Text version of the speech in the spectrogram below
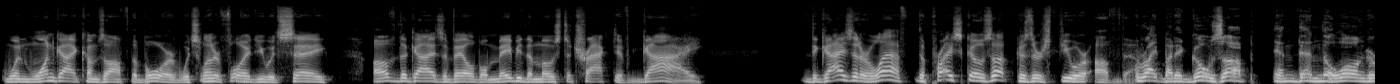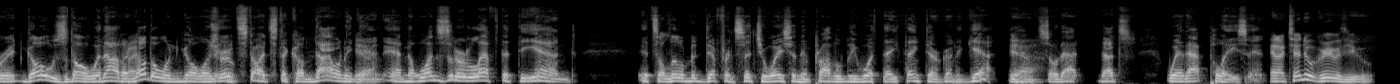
when one guy comes off the board, which Leonard Floyd, you would say, of the guys available, maybe the most attractive guy. The guys that are left, the price goes up because there's fewer of them. Right, but it goes up, and then the longer it goes, though, without Right. another one going, True. it starts to come down again. And the ones that are left at the end, it's a little bit different situation than probably what they think they're going to get. Yeah. And so that that's where that plays in. And I tend to agree with you.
